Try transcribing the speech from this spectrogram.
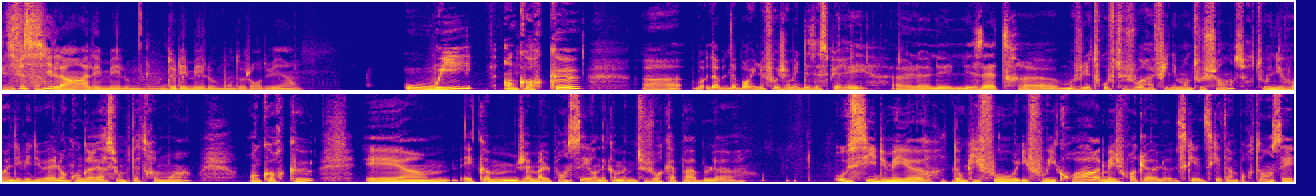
Difficile, hein, à l'aimer le monde, de l'aimer le monde aujourd'hui. Hein. Oui, encore que. Euh, D'abord, il ne faut jamais désespérer. Euh, les, êtres, euh, moi, je les trouve toujours infiniment touchants, surtout au niveau individuel, en congrégation peut-être moins, encore que. Et, comme j'aime à le penser, on est quand même toujours capable aussi du meilleur. Donc il faut, il faut y croire. Mais je crois que le- le- ce, qui est, ce qui est important, c'est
